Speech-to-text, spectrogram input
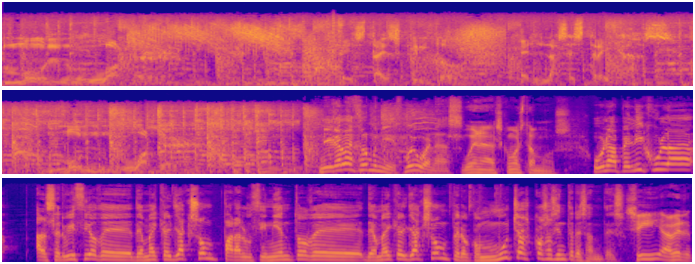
Moonwalker. está escrito en las estrellas. Moonwalker. Miguel Ángel Muñiz, muy buenas. Buenas, ¿cómo estamos? Una película al servicio de, Michael Jackson para lucimiento de, de Michael Jackson, pero con muchas cosas interesantes. Sí, a ver,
